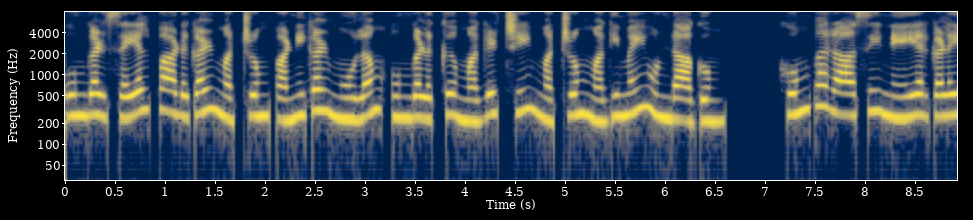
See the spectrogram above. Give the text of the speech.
உங்கள் செயல்பாடுகள் மற்றும் பணிகள் மூலம் உங்களுக்கு மகிழ்ச்சி மற்றும் மகிமை உண்டாகும். கும்ப ராசி நேயர்களை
